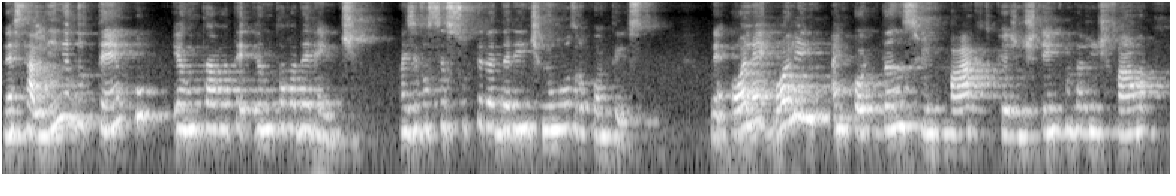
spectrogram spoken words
nessa linha do tempo, eu não estava aderente mas e você super aderente num outro contexto. Né? Olha, olha a importância, o impacto que a gente tem quando a gente fala,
